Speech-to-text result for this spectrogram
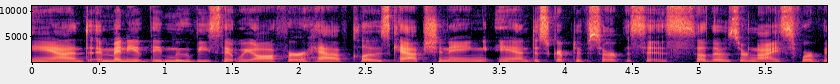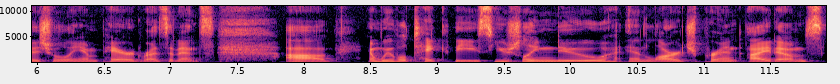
and, and many of the movies that we offer have closed captioning and descriptive services. So those are nice for visually impaired residents. Uh, and we will take these, usually new and large print items,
